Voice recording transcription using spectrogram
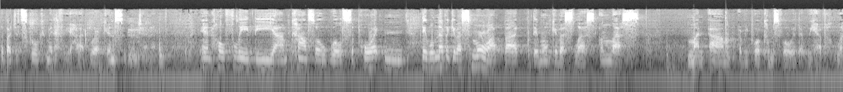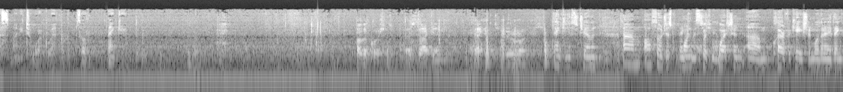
the Budget School Committee, for your hard work, and Superintendent and hopefully the um, council will support, and they will never give us more, but they won't give us less unless mon- um, a report comes forward that we have less money to work with. So, thank you. Other questions? Dockin? Thank you, Mrs. Rivera Rogers. Thank you, Mr. Chairman. Um, Also, just Thank one you, quick Chairman. question, um, clarification more than anything.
